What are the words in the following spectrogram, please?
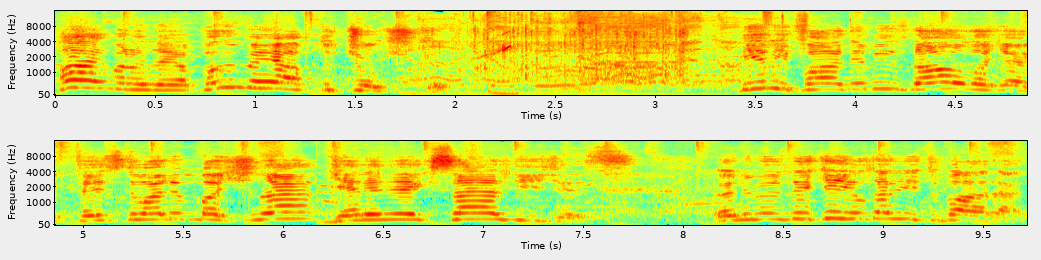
Haymana'da yapalım ve yaptık çok şükür. Bir ifademiz daha olacak. Festivalin başına geleneksel diyeceğiz. Önümüzdeki yıldan itibaren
